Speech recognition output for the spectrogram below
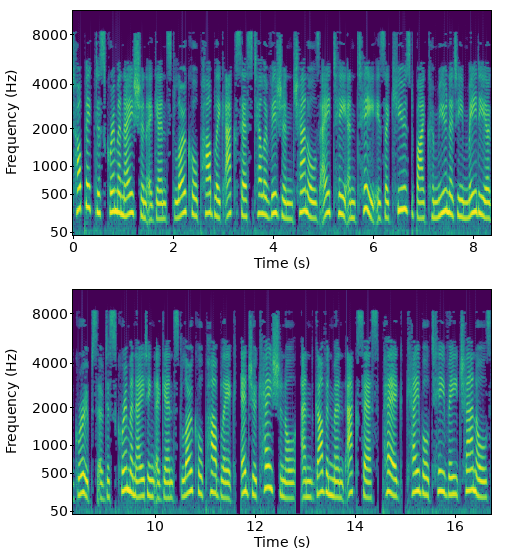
Topic discrimination against local public access television channels AT&T is accused by community media groups of discriminating against local public, educational, and government access PEG cable TV channels,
